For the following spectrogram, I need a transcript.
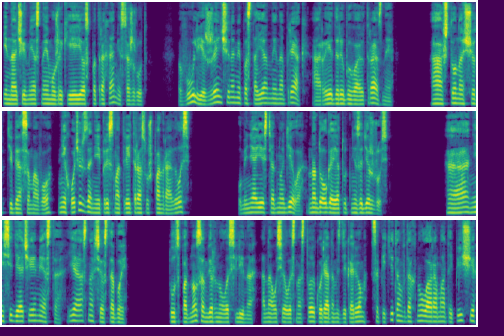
иначе местные мужики ее с потрохами сожрут. В Улье с женщинами постоянный напряг, а рейдеры бывают разные. А что насчет тебя самого? Не хочешь за ней присмотреть, раз уж понравилось? У меня есть одно дело, надолго я тут не задержусь. А, не сидячее место. Ясно все с тобой. Тут с подносом вернулась Лина. Она уселась на стойку рядом с дикарем, с аппетитом вдохнула ароматы пищи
